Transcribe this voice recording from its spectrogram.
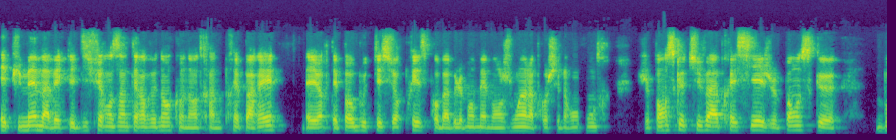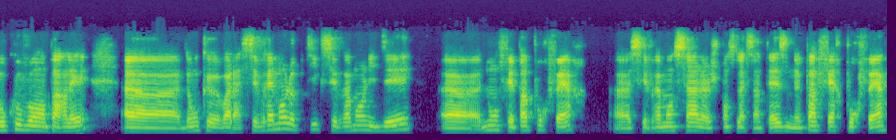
Et puis même avec les différents intervenants qu'on est en train de préparer. D'ailleurs, t'es pas au bout de tes surprises, probablement même en juin, la prochaine rencontre. Je pense que tu vas apprécier. Je pense que beaucoup vont en parler. Euh, donc euh, voilà, c'est vraiment l'optique, c'est vraiment l'idée. Euh, nous, on fait pas pour faire. Euh, c'est vraiment ça, je pense, la synthèse. Ne pas faire pour faire,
